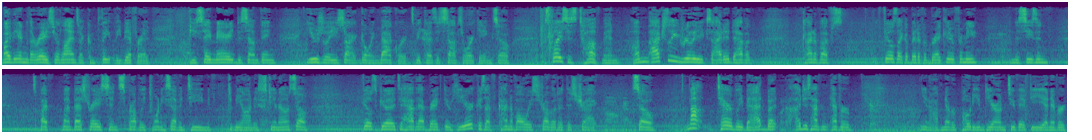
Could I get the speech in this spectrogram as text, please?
by the end of the race, your lines are completely different. If you stay married to something, usually you start going backwards because it stops working. So this place is tough, man. I'm actually really excited to have a kind of a, feels like a bit of a breakthrough for me in this season. It's my, my best race since probably 2017, to be honest, you know? So feels good to have that breakthrough here because I've kind of always struggled at this track. So, not terribly bad, but I just haven't ever, you know, I've never podiumed here on 250. I never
